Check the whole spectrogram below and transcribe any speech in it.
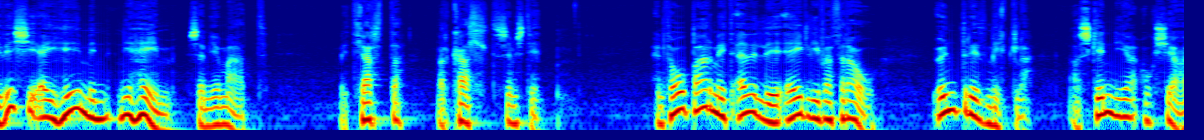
Ég vissi ei heiminn ný heim sem ég mat. Mitt hjarta var kallt sem stinn. En þó bar mitt eðli eilífa þrá, undrið mikla að skinja og sjá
